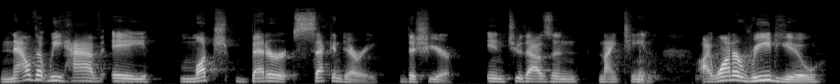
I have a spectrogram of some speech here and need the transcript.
now that we have a much better secondary this year in 2019, I want to read you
